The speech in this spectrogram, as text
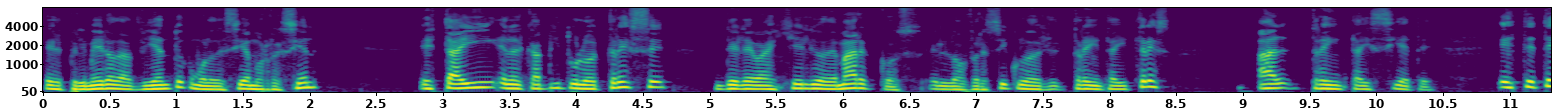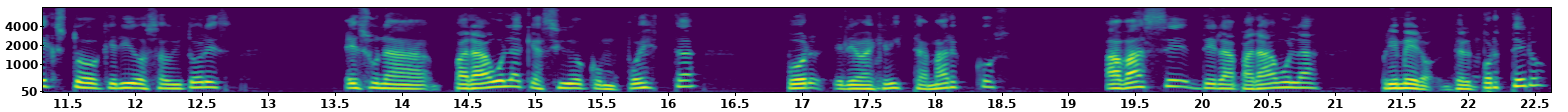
el primero de Adviento, como lo decíamos recién, está ahí en el capítulo 13 del Evangelio de Marcos, en los versículos del 33 al 37. Este texto, queridos auditores, es una parábola que ha sido compuesta por el evangelista Marcos a base de la parábola, primero, del portero,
